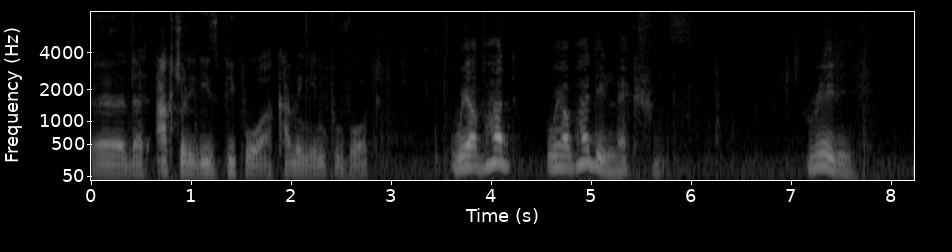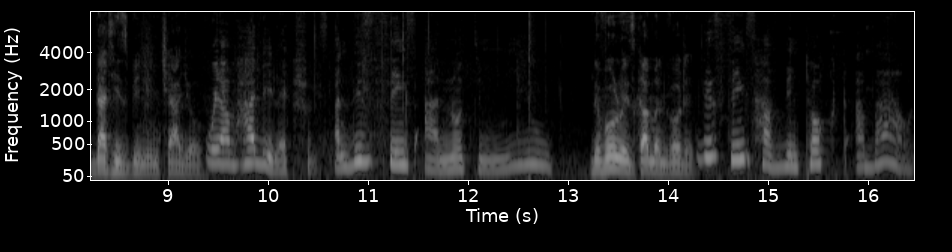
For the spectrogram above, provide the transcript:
uh, that actually these people are coming in to vote? we have had we have had elections. Really, that he's been in charge of. we have had elections, and these things are not new. They've always come and voted. These things have been talked about.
